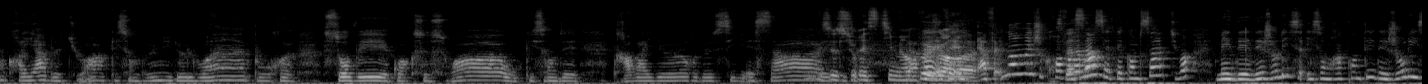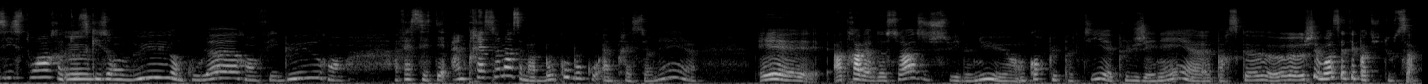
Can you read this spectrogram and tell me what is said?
incroyables, tu vois, qui sont venus de loin pour euh, sauver quoi que ce soit, ou qui sont des travailleurs de ci et ça. Ils se surestiment un peu, genre... Euh, non, mais je crois vraiment c'était comme ça, tu vois. Mais des, des jolies, ils ont raconté des jolies histoires, tout ce mm. qu'ils ont vu en couleur, en figure, en... En fait, c'était impressionnant, ça m'a beaucoup, beaucoup impressionné. Et à travers de ça, je suis venue encore plus petit et plus gênée euh, parce que euh, chez moi, c'était pas du tout ça.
